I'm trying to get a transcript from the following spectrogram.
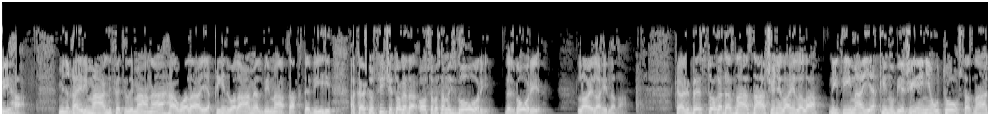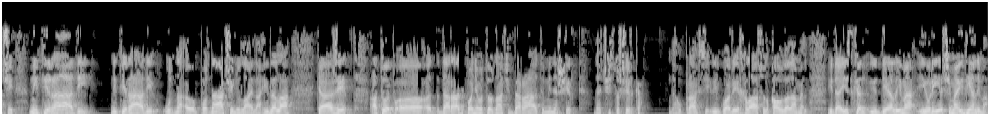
biha min gajri ma'rifati li ma'naha wala yaqin wala amal bima taqtadihi a kaže što se tiče toga da osoba samo izgovori da izgovori la ilaha illallah Kaže, bez toga da zna značenje la ilala, niti ima jekin ubjeđenje u to što znači, niti radi, niti radi po značenju la ilaha ilala, kaže, a to je, da radi po njemu, to znači baratu mine širk, da je čisto širka, da u praksi, i govori hlasul qawla lamel, i da je iskren u dijelima, i u riječima, i u dijelima.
